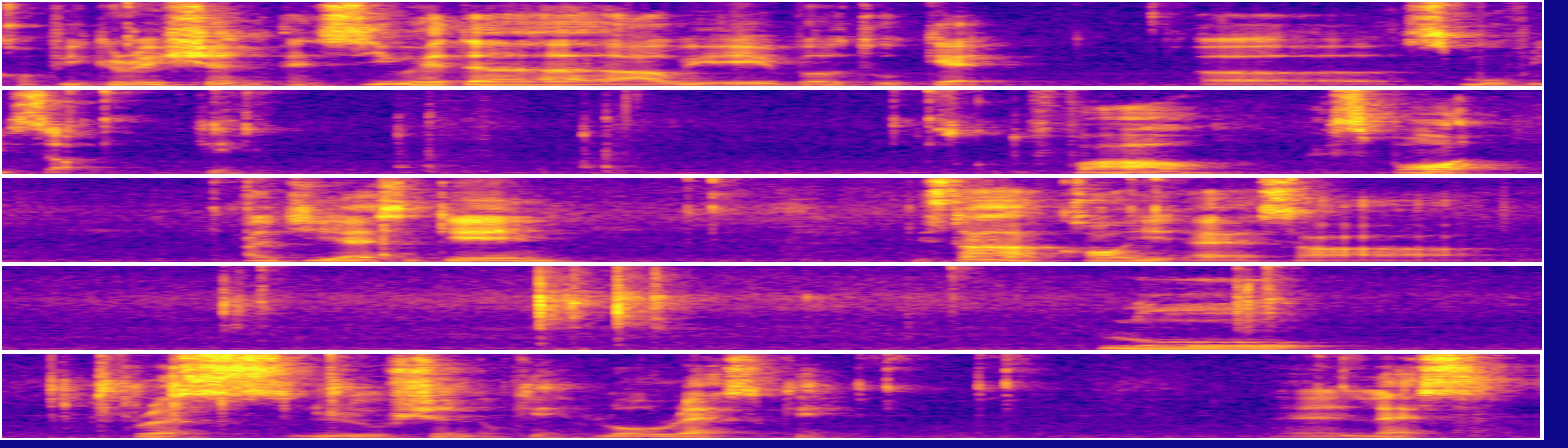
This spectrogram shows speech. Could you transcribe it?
configuration and see whether are we able to get a smooth result okay let's go to file export IGS again. This time I call it as uh, low resolution okay low res okay and let's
